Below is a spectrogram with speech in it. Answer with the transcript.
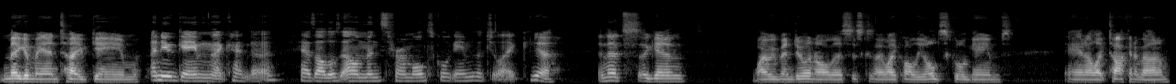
Mega Man type game. A new game that kind of has all those elements from old school games that you like. Yeah, and that's again why we've been doing all this is because I like all the old school games, and I like talking about them.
